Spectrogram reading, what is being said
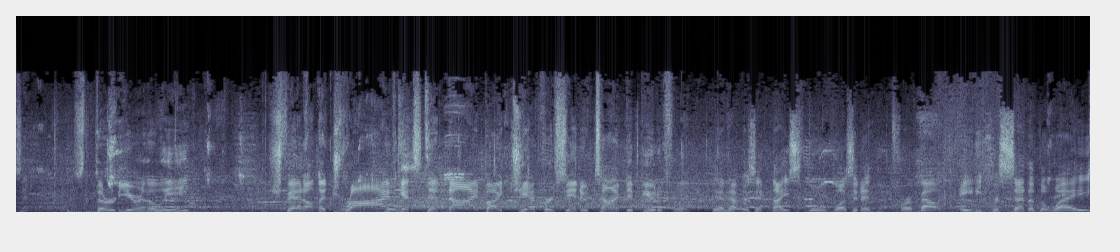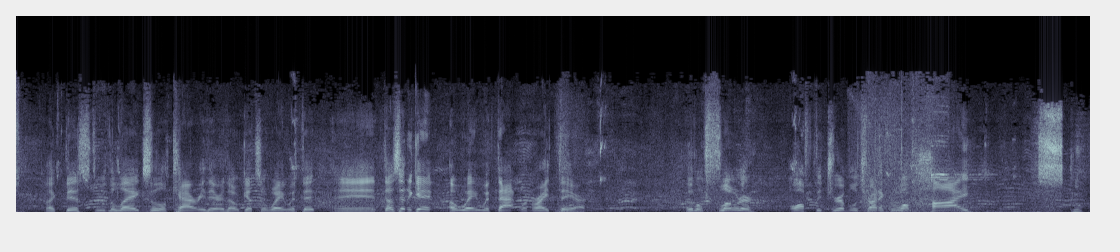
season. His third year in the league. Shved on the drive gets denied by Jefferson, who timed it beautifully. Yeah, that was a nice move, wasn't it? For about 80% of the way, like this, through the legs, a little carry there, though, gets away with it. And doesn't get away with that one right there. Little floater off the dribble, trying to go up high, scoop it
